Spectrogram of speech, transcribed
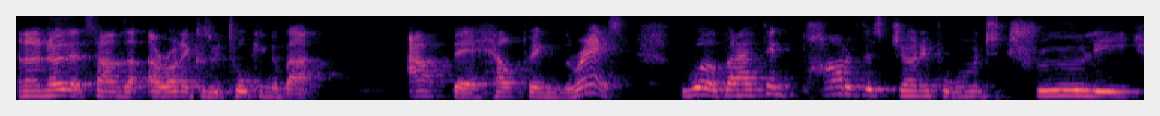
And I know that sounds ironic because we're talking about out there helping the rest the world, but I think part of this journey for women to truly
